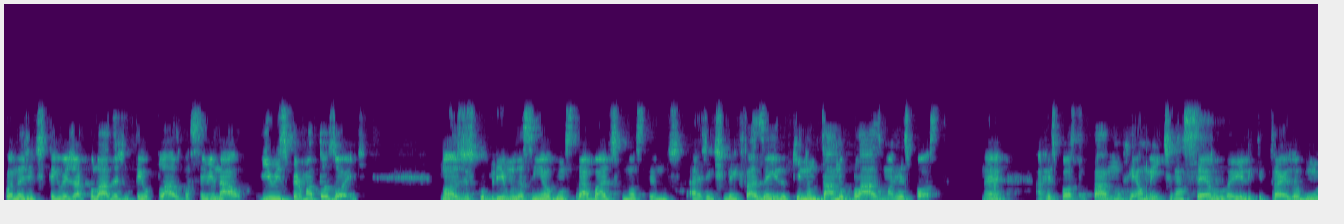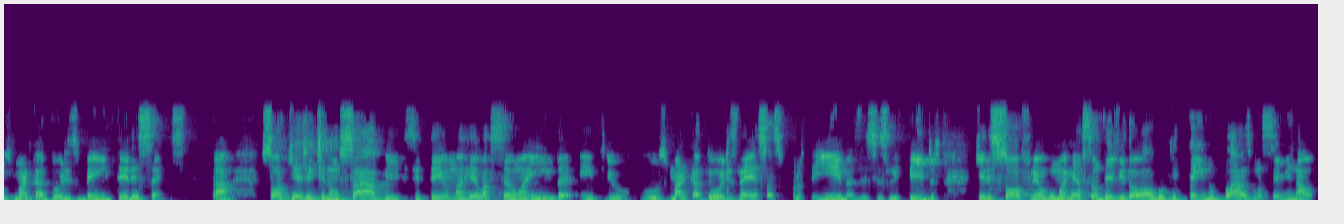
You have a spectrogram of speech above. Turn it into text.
quando a gente tem o ejaculado, a gente tem o plasma seminal e o espermatozoide. Nós descobrimos, assim, alguns trabalhos que nós temos, a gente vem fazendo, que não está no plasma a resposta, né? A resposta está realmente na célula, ele que traz alguns marcadores bem interessantes. Tá? Só que a gente não sabe se tem uma relação ainda entre o, os marcadores, né, essas proteínas, esses lipídios, que eles sofrem alguma reação devido a algo que tem no plasma seminal.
